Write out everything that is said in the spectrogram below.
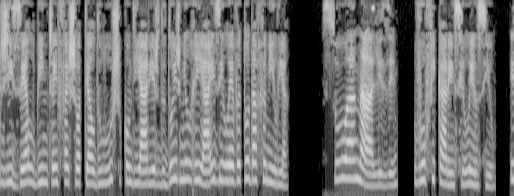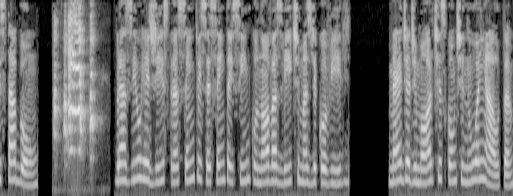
Gisele Bündchen fecha hotel de luxo com diárias de 2 mil reais e leva toda a família. Sua análise. Vou ficar em silêncio. Está bom. Brasil registra 165 novas vítimas de Covid. Média de mortes continua em alta.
